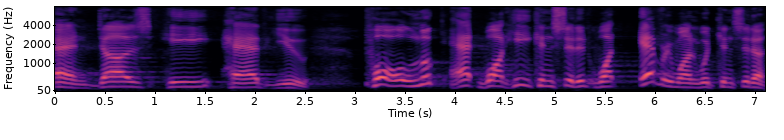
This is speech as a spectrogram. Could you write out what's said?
And does he have you? Paul looked at what he considered, what everyone would consider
